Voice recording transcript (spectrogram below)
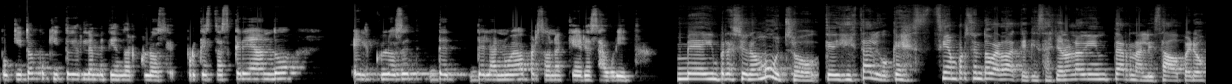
poquito a poquito irle metiendo al closet, porque estás creando el closet de, de la nueva persona que eres ahorita. Me impresionó mucho que dijiste algo que es 100% verdad, que quizás yo no lo había internalizado, pero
